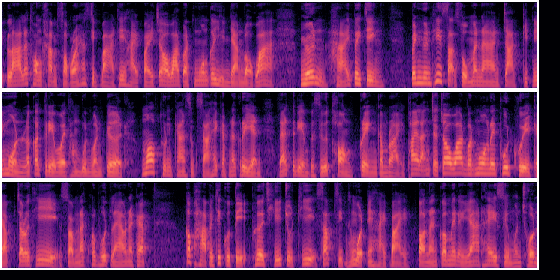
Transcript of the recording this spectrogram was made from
10 ล้านและทองคำ250 บาทที่หายไปเจ้าอาวาดวัดม่วงก็ยืนยันบอกว่า เงินหายไปจริง เป็นเงินที่สะสมมานานจากกิจนิมนต์แล้วก็เตรียมเอาไปทำบุญวันเกิด มอบทุนการศึกษาให้กับนักเรียน และเตรียมไปซื้อทองเกรงกำไร ภายหลังจากเจ้าวาดวัดม่วงได้พูดคุยกับเจ้าหน้าที่สำนักพระพุทธแล้วนะครับก็พาไปที่กุฏิเพื่อชี้จุดที่ทรัพย์สินทั้งหมดเนี่ยหายไป ตอนนั้นก็ไม่อนุญาตให้สื่อมวลชน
